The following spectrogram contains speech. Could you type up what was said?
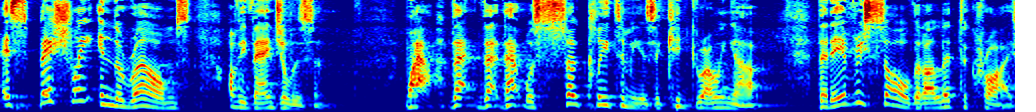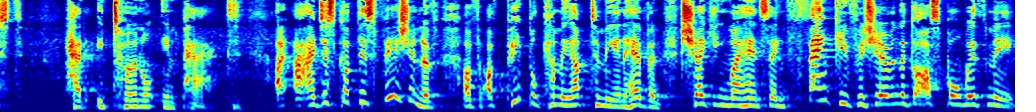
especially in the realms of evangelism. Wow, that, that, that was so clear to me as a kid growing up that every soul that I led to Christ had eternal impact. I, I, just got this vision of, of, of, people coming up to me in heaven, shaking my hand, saying, Thank you for sharing the gospel with me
